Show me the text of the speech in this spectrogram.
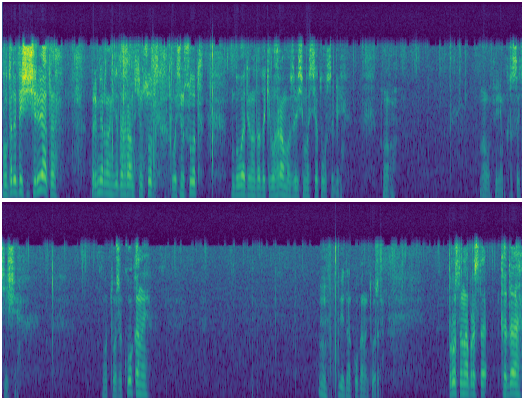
полторы тысячи червя это примерно где-то грамм 700-800, бывает иногда до килограмма в зависимости от особей. Ну, ну вот видим, красотища. Вот тоже коконы. Видно коконы тоже. Просто-напросто, когда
